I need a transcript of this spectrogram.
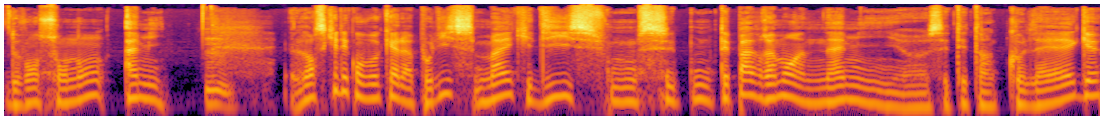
devant son nom ami. Hmm. Lorsqu'il est convoqué à la police, Mike il dit c'était pas vraiment un ami, euh, c'était un collègue.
